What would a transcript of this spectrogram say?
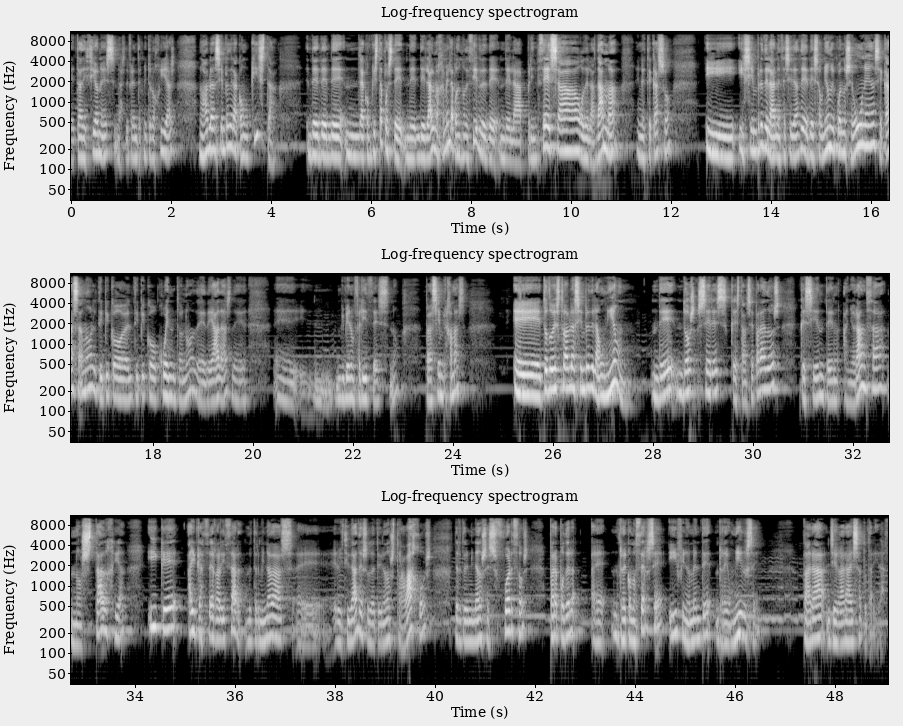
tradiciones, en las diferentes mitologías, nos hablan siempre de la conquista de, la conquista pues del alma gemela, podemos decir, de, la princesa o de la dama, en este caso, y, siempre de la necesidad de, esa unión. Y cuando se unen, se casan, ¿no? El típico, el típico cuento, ¿no? De, hadas, de eh, vivieron felices, ¿no? Para siempre, jamás. Eh, todo esto habla siempre de la unión de dos seres que están separados, que sienten añoranza, nostalgia y que hay que hacer realizar determinadas eh, o determinados trabajos, determinados esfuerzos para poder eh, reconocerse y finalmente reunirse para llegar a esa totalidad.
